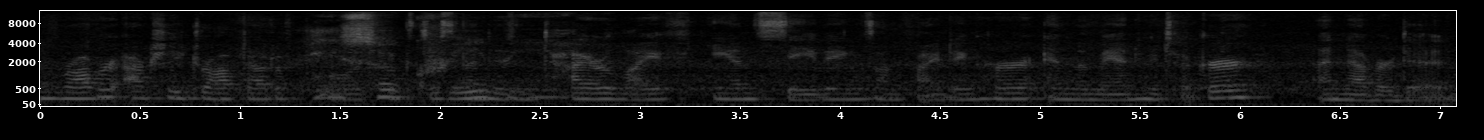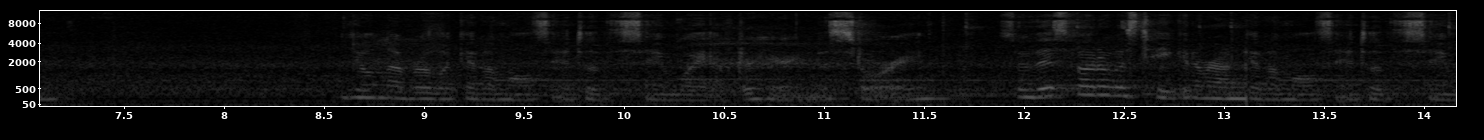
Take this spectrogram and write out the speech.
and Robert actually dropped out of politics so to spend his entire life and savings on finding her and the man who took her, and never did. You'll never look at a mall Santa the same way after hearing this story. So this photo was taken around at a mall Santa the same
